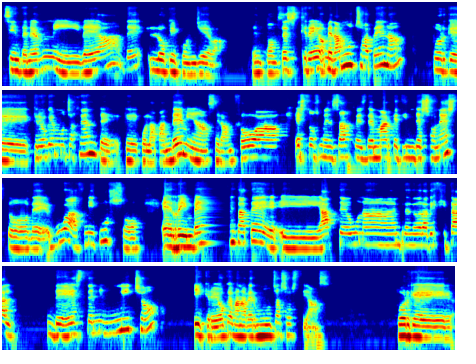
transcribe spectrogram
sin tener ni idea de lo que conlleva. Entonces, creo, me da mucha pena porque creo que mucha gente que con la pandemia se lanzó a estos mensajes de marketing deshonesto, de, ¡buah, mi curso, eh, reinvéntate y hazte una emprendedora digital de este nicho, y creo que van a haber muchas hostias porque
